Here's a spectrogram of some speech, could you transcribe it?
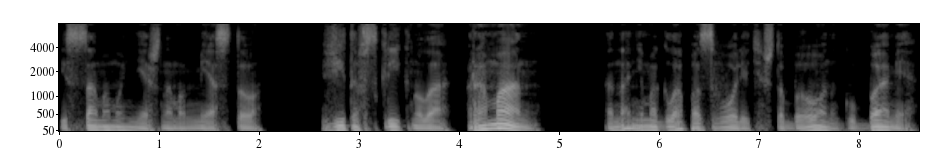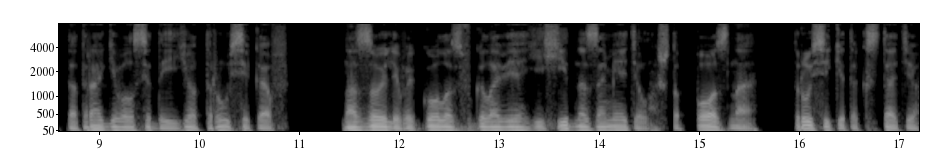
и самому нежному месту. Вита вскрикнула «Роман!» Она не могла позволить, чтобы он губами дотрагивался до ее трусиков. Назойливый голос в голове ехидно заметил, что поздно. Трусики-то, кстати,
